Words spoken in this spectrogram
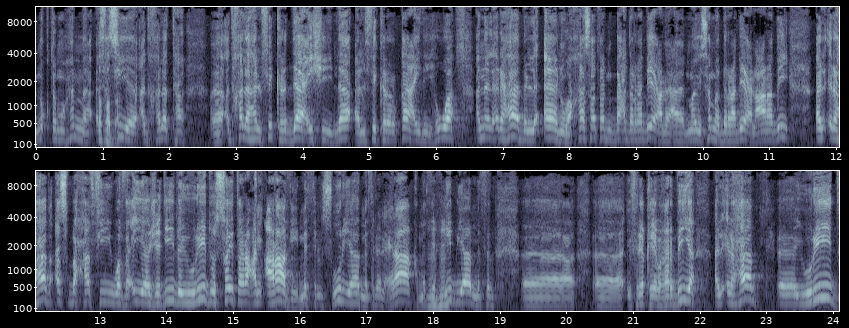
نقطة مهمة أساسية أدخلتها. أدخلها الفكر الداعشي لا الفكر القاعدي. هو أن الإرهاب الآن وخاصة بعد الربيع ما يسمى بالربيع العربي الإرهاب أصبح في وضعية جديدة يريد السيطرة عن أراضي مثل سوريا مثل العراق مثل ليبيا مثل إفريقيا الغربية. الإرهاب يريد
